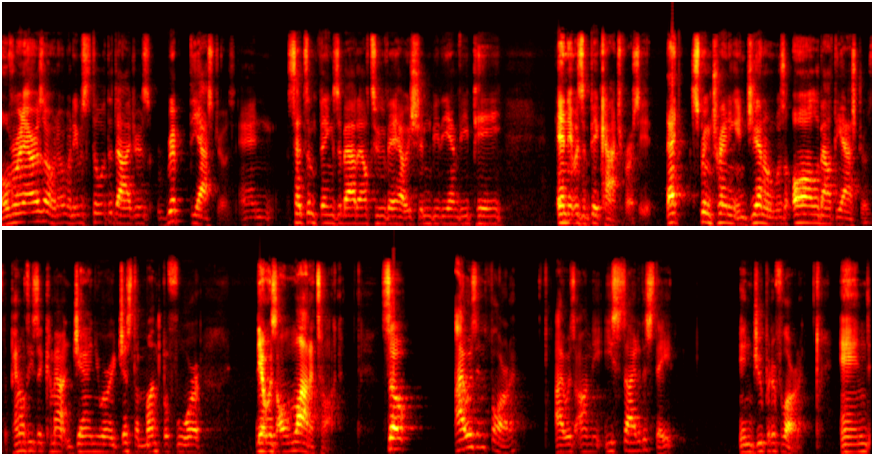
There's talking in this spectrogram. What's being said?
over in Arizona when he was still with the Dodgers ripped the Astros and said some things about Altuve, how he shouldn't be the MVP. And it was a big controversy that spring training in general was all about the Astros. The penalties had come out in January, just a month before. There was a lot of talk. So I was in Florida. I was on the east side of the state in Jupiter, Florida. And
